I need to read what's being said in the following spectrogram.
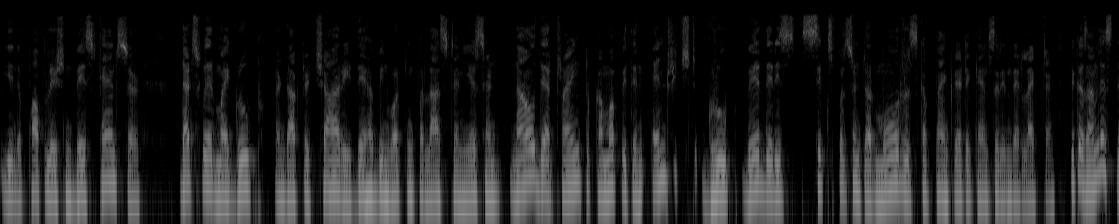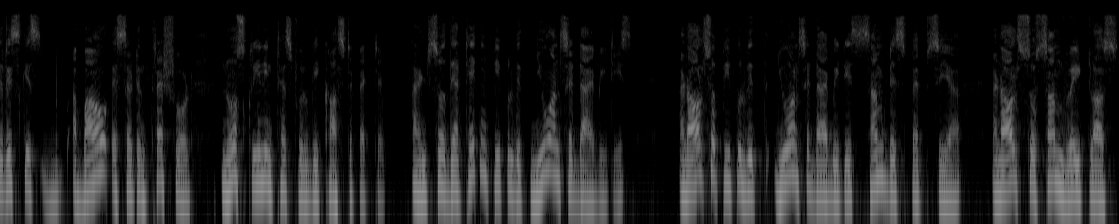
you know, population-based cancer, that's where my group and Dr. Chari, they have been working for last 10 years and now they are trying to come up with an enriched group where there is 6% or more risk of pancreatic cancer in their lifetime. Because unless the risk is above a certain threshold, no screening test will be cost effective. And so they are taking people with new onset diabetes and also people with new onset diabetes, some dyspepsia and also some weight loss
